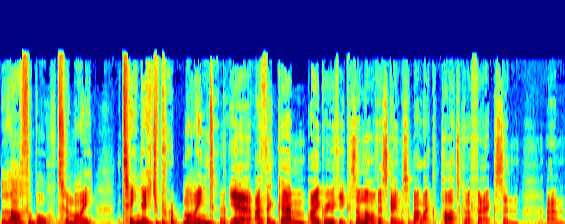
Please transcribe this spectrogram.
laughable to my teenage mind. yeah, I think um, I agree with you because a lot of this game was about like particle effects and um,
